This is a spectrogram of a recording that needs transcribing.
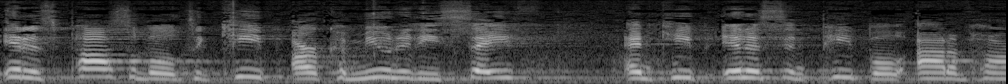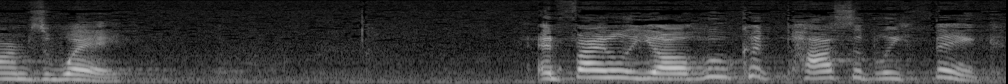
it is possible to keep our community safe and keep innocent people out of harm's way. And finally, y'all, who could possibly think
